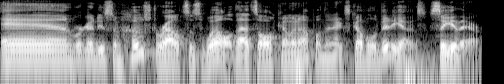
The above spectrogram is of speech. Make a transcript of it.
and we're going to do some host routes as well. That's all coming up on the next couple of videos. See you there.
